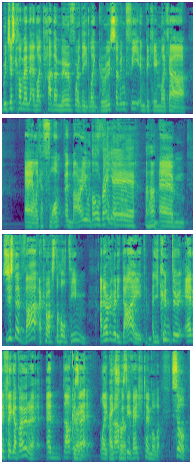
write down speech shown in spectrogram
would just come in and like had a move where they like grew seven feet and became like a uh, like a thwomp in Mario. And Oh right, yeah, yeah, yeah. Uh-huh. Um, so just did that across the whole team, and everybody died, and you couldn't do anything about it, and that was Great. it. Like that was the Adventure Time MOBA. So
